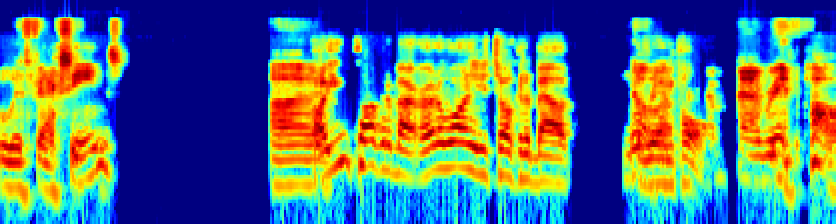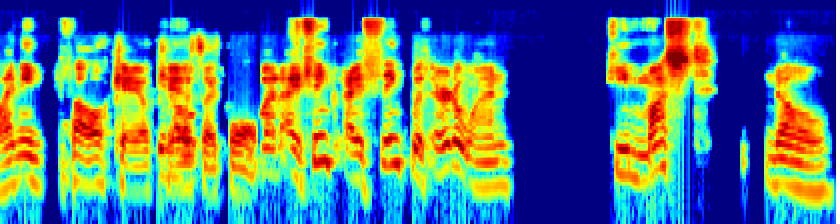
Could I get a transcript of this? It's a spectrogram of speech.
with vaccines. Uh, Are you talking about Erdogan or are you talking about no, Rand Paul? Uh, Rand Paul. I mean, Oh, okay, okay. You know, That's what I but I think I think with Erdogan, he must know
